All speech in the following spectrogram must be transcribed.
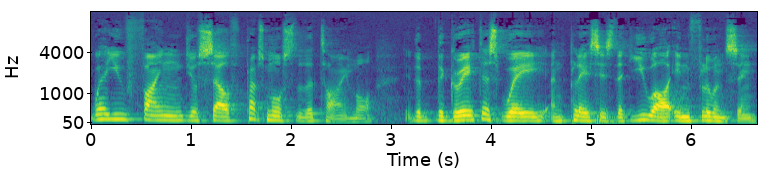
where you find yourself, perhaps most of the time, or the, the greatest way and places that you are influencing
